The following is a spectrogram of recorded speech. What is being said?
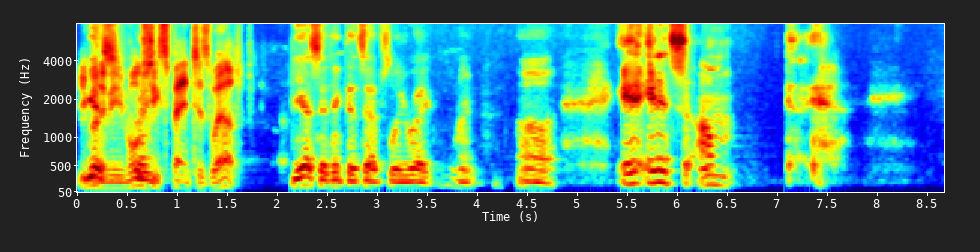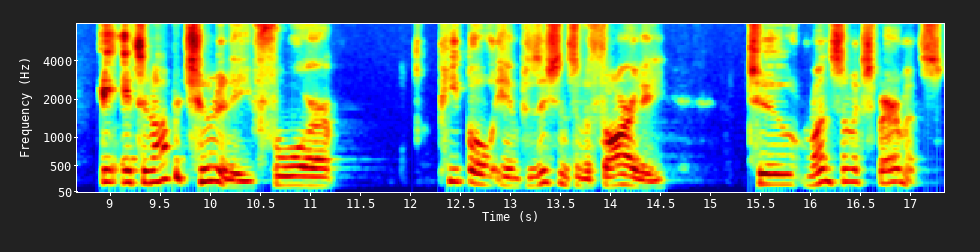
you're yes, going to be emotionally right. spent as well. Yes i think that's absolutely right right. Uh, and, and, it's um it, it's an opportunity for people in positions of authority to run some experiments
